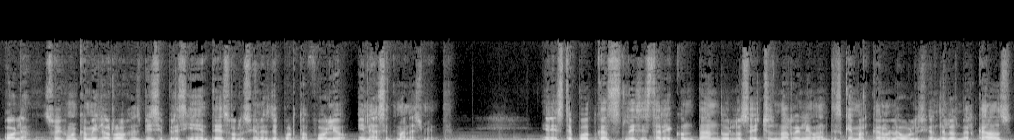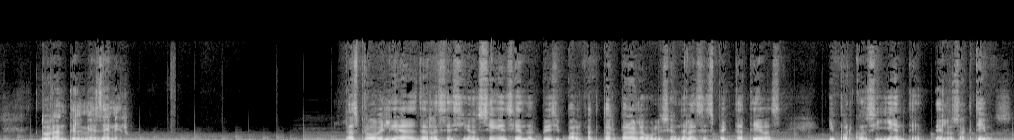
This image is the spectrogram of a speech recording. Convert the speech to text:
Hola, soy Juan Camilo Rojas, vicepresidente de Soluciones de Portafolio en Asset Management. En este podcast les estaré contando los hechos más relevantes que marcaron la evolución de los mercados durante el mes de enero. Las probabilidades de recesión siguen siendo el principal factor para la evolución de las expectativas y por consiguiente de los activos.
